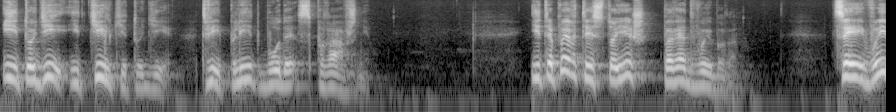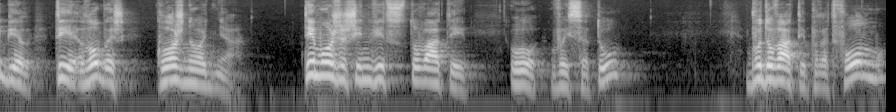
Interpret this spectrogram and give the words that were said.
І тоді, і тільки тоді, твій плід буде справжнім. І тепер ти стоїш перед вибором. Цей вибір ти робиш кожного дня. Ти можеш інвестувати у висоту, будувати платформу,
